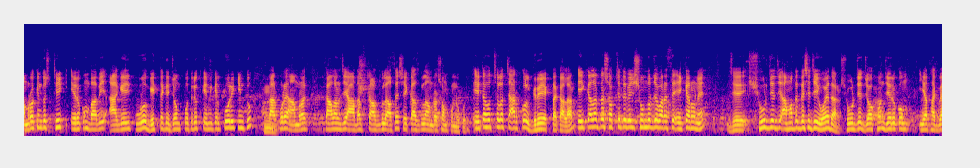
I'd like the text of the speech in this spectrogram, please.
আমরা কিন্তু ঠিক এরকম ভাবে আগে পুরো গেটটাকে জং প্রতিরোধ কেমিক্যাল করে কিন্তু তারপরে আমরা কালার যে আদার্স কাজগুলো আছে সেই কাজগুলো আমরা সম্পূর্ণ করি এটা হচ্ছিল চারকোল গ্রে একটা কালার এই কালারটা সবচেয়ে বেশি সৌন্দর্য বাড়াচ্ছে এই কারণে যে সূর্যের যে আমাদের দেশে যে ওয়েদার সূর্যের যখন যেরকম ইয়া থাকবে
